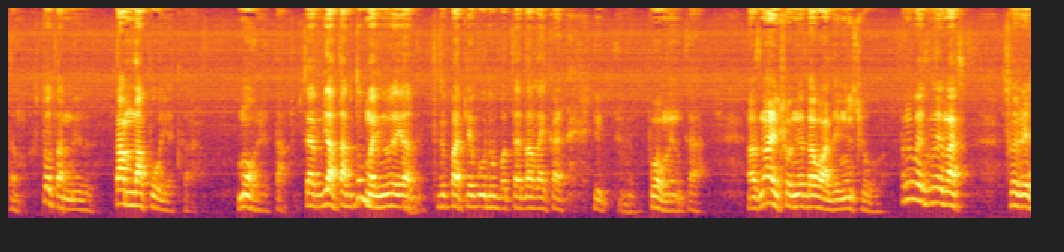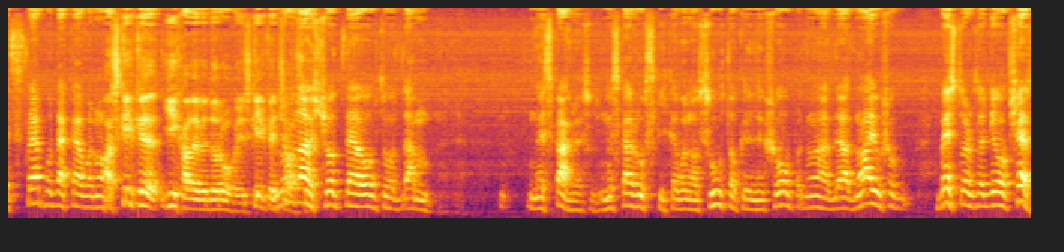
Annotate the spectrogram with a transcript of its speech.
там, хто там, там напоять, каже. Може так. Це я так думаю, ну я тріпати не буду, бо це далека поминка. А знаю, що не давали нічого. Привезли нас серед степу таке воно. А скільки їхали ви дорогою? Скільки Ну, часу? на що це ото там не скажеш, не скажу, скільки воно суток і що. Ну, я знаю, що швидко тоді взагалі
